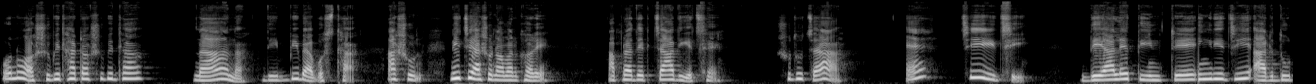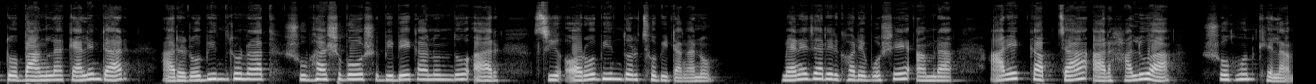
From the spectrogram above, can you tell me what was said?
কোনো অসুবিধা টসুবিধা? না না, দিব্যি ব্যবস্থা। আসুন, নিচে আসুন আমার ঘরে। আপনাদের চা দিয়েছে। শুধু চা? অ্যাঁ, ছি ছি। দেয়ালে তিনটে ইংরেজি আর দুটো বাংলা ক্যালেন্ডার আর রবীন্দ্রনাথ, সুভাষ বোস, বিবেকানন্দ আর শ্রী অরবিন্দর ছবি টাঙানো। ম্যানেজারের ঘরে বসে আমরা আরেক কাপ চা আর হালুয়া সোহন খেলাম।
